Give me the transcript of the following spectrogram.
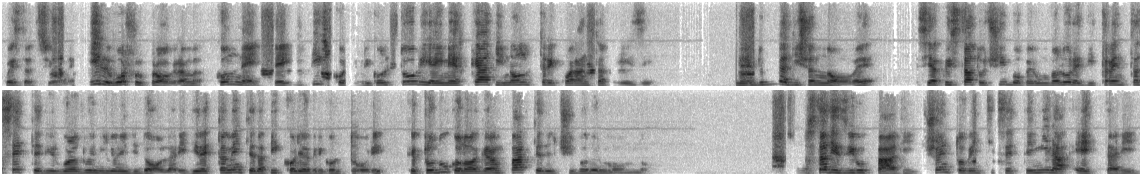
questa azione. Il Food Program connette i piccoli agricoltori ai mercati in oltre 40 paesi. Nel 2019 si è acquistato cibo per un valore di 37,2 milioni di dollari direttamente da piccoli agricoltori che producono la gran parte del cibo del mondo sono stati sviluppati 127.000 ettari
